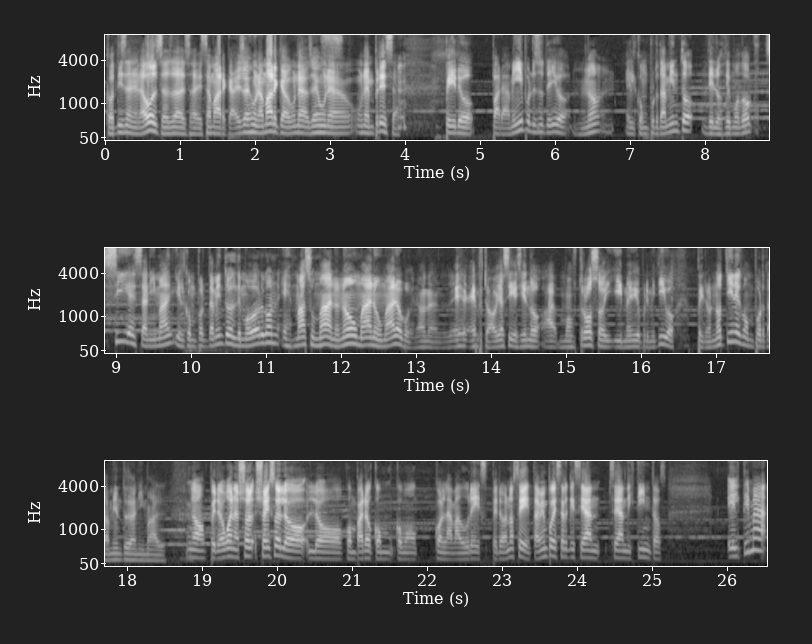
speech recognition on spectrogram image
cotizan en la bolsa ya esa, esa marca. Ella es una marca, una, ya es una, una empresa. Pero para mí, por eso te digo, no, el comportamiento de los Demodogs sí es animal y el comportamiento del Demogorgon es más humano, no humano, humano, porque todavía sigue siendo ah, monstruoso y, medio primitivo, pero no tiene comportamiento de animal. No, pero bueno, yo, eso lo, lo comparo con, como con la madurez. Pero no sé, también puede ser que sean, sean distintos. El tema,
